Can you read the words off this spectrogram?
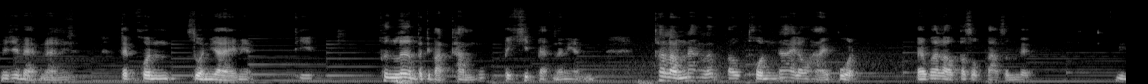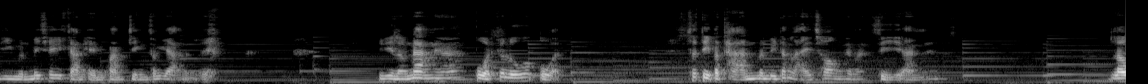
ไม่ใช่แบบนั้น แต่คนส่วนใหญ่เนี่ยที่เพิ่งเริ่มปฏิบัติธรรมไปคิดแบบนั้นเนี่ยถ้าเรานั่งแล้วเราทนได้เราหายปวดแปลว่าเราประสบความสำเร็จจริงๆมันไม่ใช่การเห็นความจริงสักอย่างเลยจริงๆเรานั่งนะปวดก็รู้ว่าปวด สติปัฏฐานมันมีตั้งหลายช่องใช่ไหมสี่อัน เรา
